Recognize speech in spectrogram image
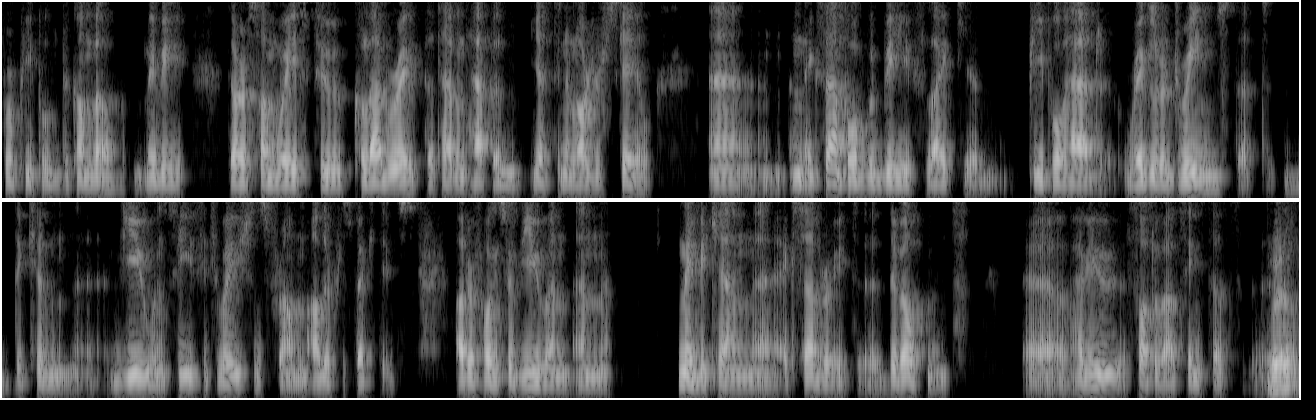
for people to become love. Maybe there are some ways to collaborate that haven't happened yet in a larger scale. an example would be if like um, people had regular dreams that they can uh, view and see situations from other perspectives, other points of view, and, and maybe can uh, accelerate uh, development. Uh, have you thought about things that well,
